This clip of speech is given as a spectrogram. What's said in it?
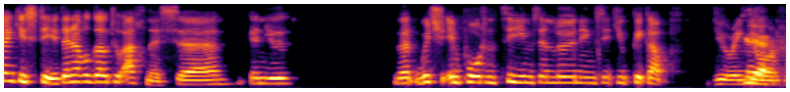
thank you, Steve. Then I will go to Agnes. Uh, can you? which important themes and learnings did you pick up during yeah. your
